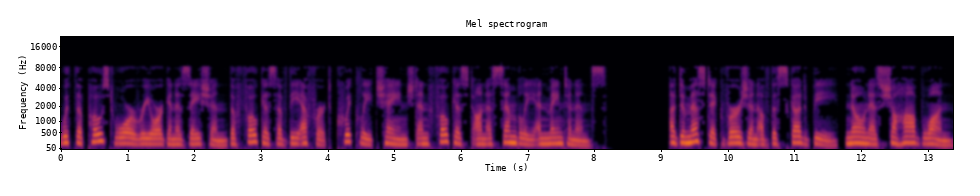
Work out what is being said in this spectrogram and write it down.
with the post-war reorganization the focus of the effort quickly changed and focused on assembly and maintenance. A domestic version of the Scud-B, known as Shahab-1,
